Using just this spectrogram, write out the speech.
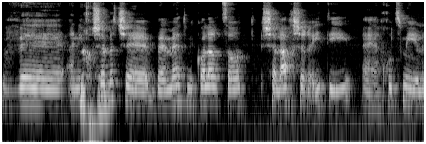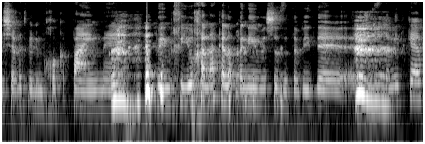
ואני נכון. חושבת שבאמת מכל ההרצאות שלך שראיתי, אה, חוץ מלשבת ולמחוא כפיים אה, ועם חיוך ענק על הפנים, שזה תמיד, תמיד כיף,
